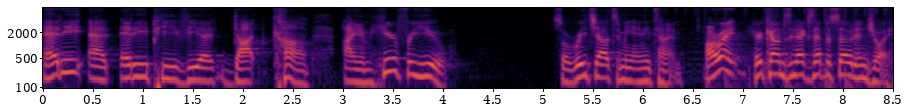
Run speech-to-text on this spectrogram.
Eddie at eddiepvia.com. I am here for you. So reach out to me anytime. All right, here comes the next episode. Enjoy.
